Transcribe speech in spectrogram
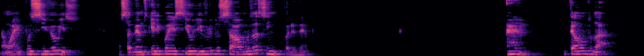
Não é impossível isso. Nós sabemos que ele conhecia o livro dos Salmos assim, por exemplo. Então, vamos lá.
